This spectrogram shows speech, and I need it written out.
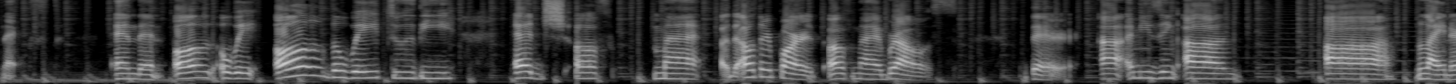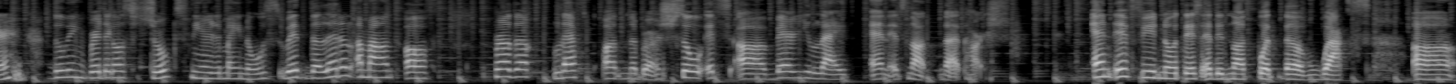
next. And then all the way all the way to the edge of my the outer part of my brows there uh, I'm using a, a liner doing vertical strokes near my nose with the little amount of product left on the brush so it's uh, very light and it's not that harsh and if you notice I did not put the wax uh,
